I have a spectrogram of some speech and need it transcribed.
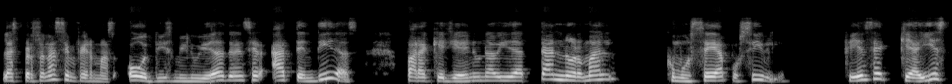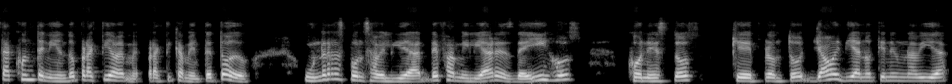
Las personas enfermas o disminuidas deben ser atendidas para que lleven una vida tan normal como sea posible. Fíjense que ahí está conteniendo prácticamente, todo. Una responsabilidad de familiares, de hijos, con estos que pronto ya hoy día no tienen una vida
